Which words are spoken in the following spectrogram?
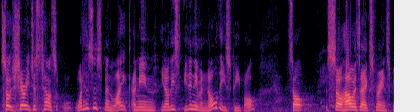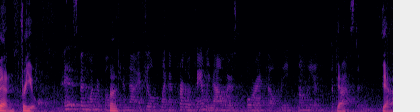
So Sherry, just tell us, what has this been like? I mean, you know, these, you didn't even know these people. No. So, so how has that experience been for you? It's been wonderful, Right. and uh, I feel like I'm part of a family now, whereas before I felt pretty lonely and Yeah. depressed and Yeah,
